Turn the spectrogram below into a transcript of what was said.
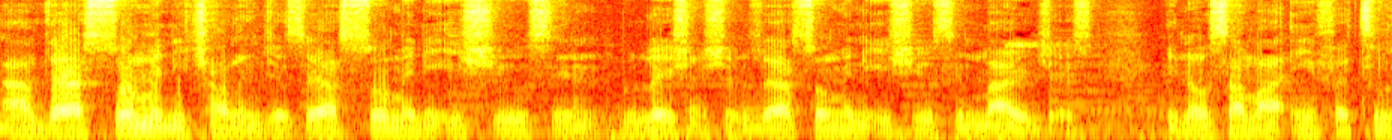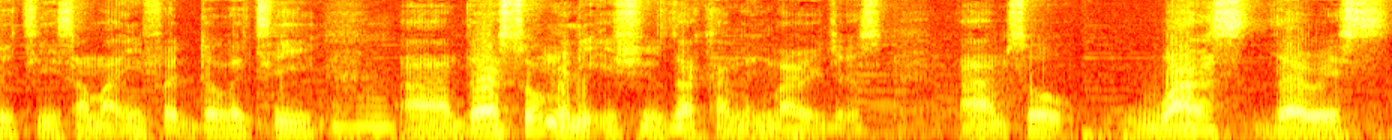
Um, there are so many challenges. There are so many issues in relationships. There are so many issues in marriages. You know, some are infertility, some are infidelity. Um, there are so many issues that come in marriages. Um, so once there is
